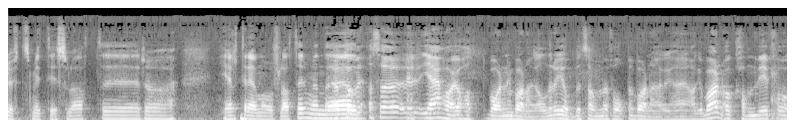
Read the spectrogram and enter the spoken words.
luftsmitteisolater og helt rene overflater, men det ja, vi, altså, Jeg har jo hatt barn i barnehagealder og jobbet sammen med folk med barnehagebarn. og kan vi få,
